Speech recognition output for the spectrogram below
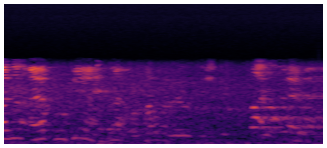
bazen ayak korkuyor yani. Bak, evet.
